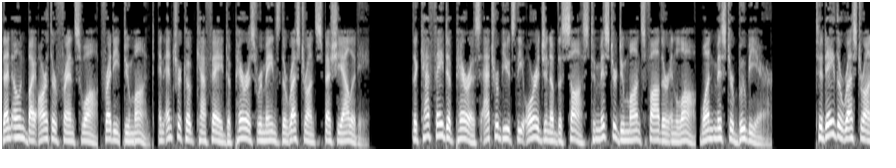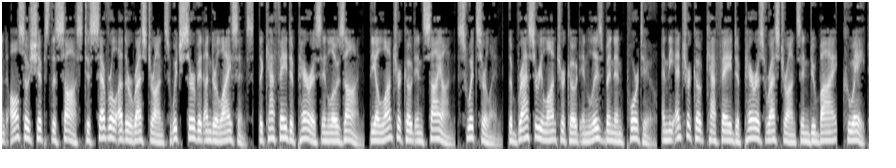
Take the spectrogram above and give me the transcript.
then owned by Arthur François Freddy Dumont, and Entrecôte Café de Paris remains the restaurant's speciality. The Café de Paris attributes the origin of the sauce to Mr. Dumont's father-in-law, one Mr. Boubière. Today the restaurant also ships the sauce to several other restaurants which serve it under license, the Café de Paris in Lausanne, the L'Entrecôte in Sion Switzerland, the Brasserie L'Entrecôte in Lisbon and Porto, and the Entrecôte Café de Paris restaurants in Dubai, Kuwait,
